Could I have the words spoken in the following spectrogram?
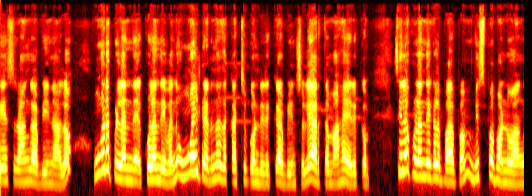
பேசுறாங்க அப்படின்னாலோ உங்களோட பிள்ளை குழந்தை வந்து உங்கள்கிட்ட இருந்து அதை கற்றுக்கொண்டிருக்கு அப்படின்னு சொல்லி அர்த்தமாக இருக்கும். சில குழந்தைகளை பார்ப்போம் விஸ்ப பண்ணுவாங்க.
